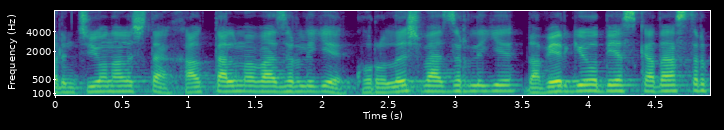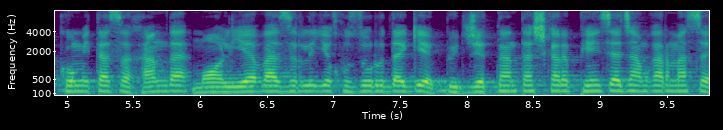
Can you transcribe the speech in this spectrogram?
Birinchi yo'nalishda xalq ta'limi vazirligi qurilish vazirligi davergio des kadastr qo'mitasi hamda moliya vazirligi huzuridagi byudjetdan tashqari pensiya jamg'armasi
